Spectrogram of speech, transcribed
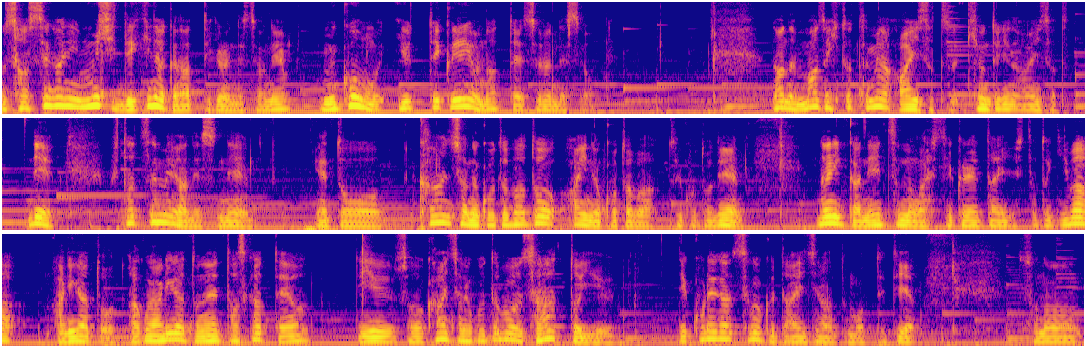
さすがに無視できなくなってくるんですよね。向こうも言ってくれるようになったりするんですよ。なので、まず1つ目は挨拶、基本的な挨拶。で、2つ目はですね、えっと、感謝の言葉と愛の言葉ということで、何かね、妻がしてくれたりしたときは、ありがとう。あ、これありがとうね。助かったよ。っていうその感謝の言葉をさらっと言う。でこれがすごく大事なと思っててその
